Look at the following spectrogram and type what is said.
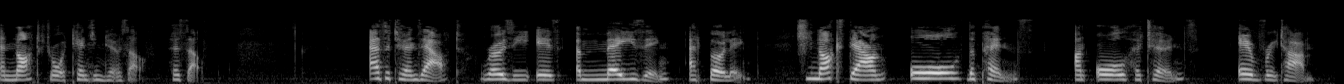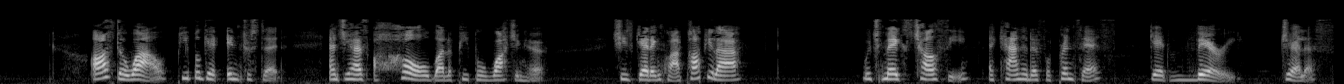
and not draw attention to herself, herself. As it turns out, Rosie is amazing at bowling. She knocks down all the pins on all her turns, every time. After a while, people get interested and she has a whole lot of people watching her. She's getting quite popular, which makes Chelsea, a candidate for princess, get very jealous.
